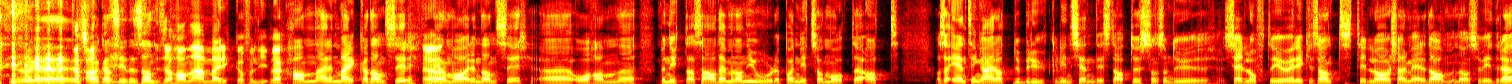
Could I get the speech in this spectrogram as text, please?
Hvis man, eh, kan si det sånn. Så han er merka for livet. Han er en merka danser, fordi Ja. han var en danser. eh, og han uh, benytta seg av det, men han gjorde det på en litt sånn måte at Altså, én ting er at du bruker din kjendisstatus, sånn som du selv ofte gjør, ikke sant, til å sjarmere damene osv. Så, videre.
